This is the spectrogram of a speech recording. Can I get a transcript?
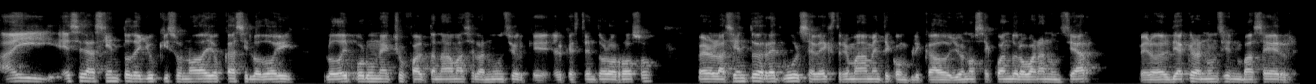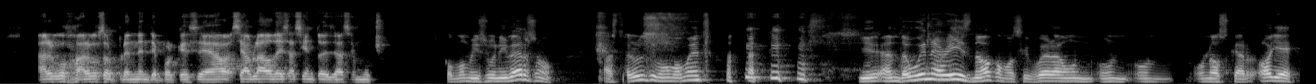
Hay ese asiento de Yuki Sonoda, yo casi lo doy, lo doy por un hecho, falta nada más el anuncio, el que, el que esté en Toro Rosso, pero el asiento de Red Bull se ve extremadamente complicado. Yo no sé cuándo lo van a anunciar, pero el día que lo anuncien va a ser algo, algo sorprendente, porque se ha, se ha hablado de ese asiento desde hace mucho. Como mis universo, hasta el último momento. Y and the winner is, ¿no? Como si fuera un, un, un, Oscar. Oye,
